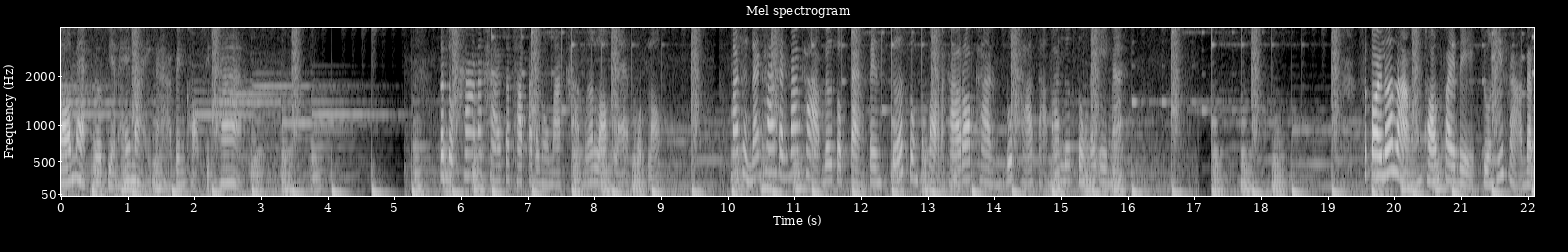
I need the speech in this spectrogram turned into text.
ล้อแม็กเบลเปลี่ยนให้ใหม่นะคะ เป็นขอบ 15 กระจกข้างนะคะจะพับอัตโนมัติค่ะเมื่อล็อกและปลดล็อก มาถึงด้านข้างกันบ้างค่ะ เบลตกแต่งเป็นสเกิร์ตทรงสปอร์ตนะคะ รอบคัน ลูกค้าสามารถเลือกทรงได้เองนะ สปอยเลอร์หลังพร้อมไฟเบรกดวงที่ 3 แบบ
